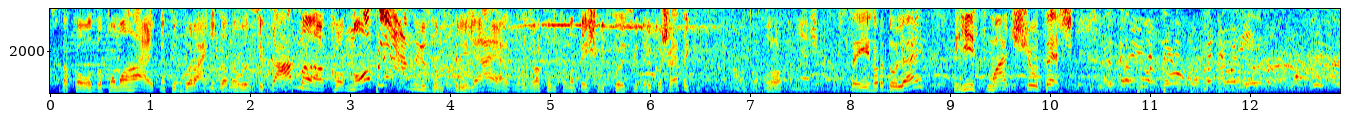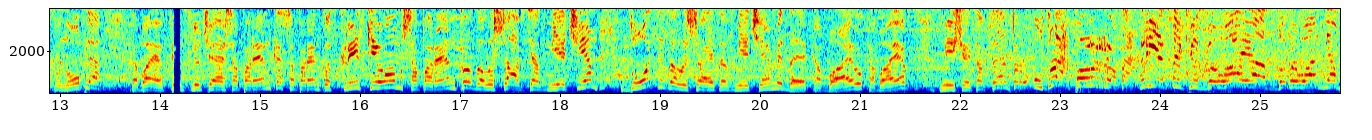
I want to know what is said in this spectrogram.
Судакову допомагають на підбиранні Данило Сікан. Конопля низом стріляє. В розрахунку на те, що від когось з м'яч. Це Ігор Дуляй, гість матчу теж. Конопля. Кабаєв підключає Шапаренка. Шапаренко з Крисківом. Шапаренко залишався з м'ячем. Досі залишається з м'ячем. Віддає Кабаєву. Кабаєв зміщується в центр. Удар по воротах. Різник відбиває. А з добиванням,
